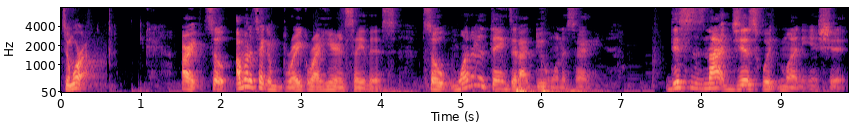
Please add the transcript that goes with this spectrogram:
tomorrow. All right, so I'm going to take a break right here and say this. So, one of the things that I do want to say this is not just with money and shit.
